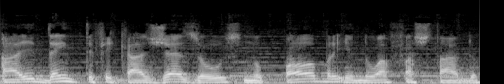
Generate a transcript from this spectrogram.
a identificar Jesus no pobre e no afastado,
